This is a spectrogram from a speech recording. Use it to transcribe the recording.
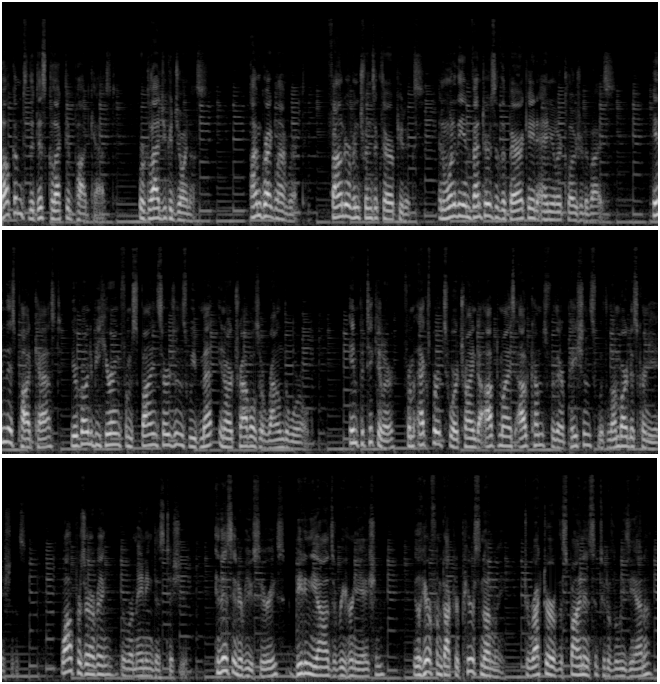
Welcome to the Disc Collective podcast. We're glad you could join us. I'm Greg Lambrecht, founder of Intrinsic Therapeutics and one of the inventors of the Barricaid annular closure device. In this podcast, you're going to be hearing from spine surgeons we've met in our travels around the world. In particular, from experts who are trying to optimize outcomes for their patients with lumbar disc herniations while preserving the remaining disc tissue. In this interview series, Beating the Odds of Reherniation, you'll hear from Dr. Pierce Nunley, director of the Spine Institute of Louisiana,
